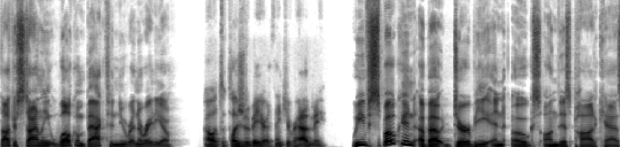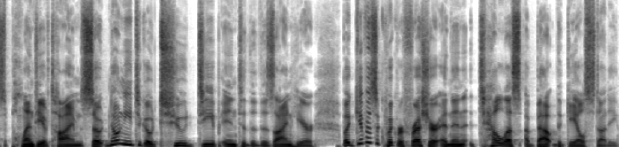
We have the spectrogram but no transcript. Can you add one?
Dr. Steinle, welcome back to New Retina Radio. Oh, it's a pleasure to be here. Thank you for having me. We've spoken about Derby and Oaks on this podcast plenty of times, so no need to go too deep into the design here, but give us a quick refresher and then tell us about the Gale study.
